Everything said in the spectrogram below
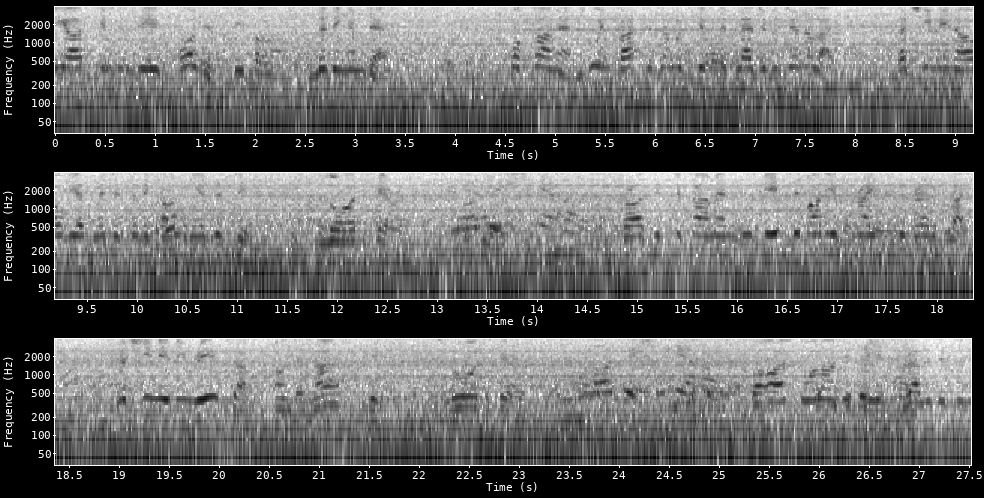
we ask him to save all his people, living and dead. For Carmen, who in baptism was given the pledge of eternal life, that she may now be admitted to the company of the saints. Lord, hear us. For our sister Carmen, who ate the body of Christ, the bread of life, that she may be raised up on the last day. Lord, hear us. For our, all our deceased relatives and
